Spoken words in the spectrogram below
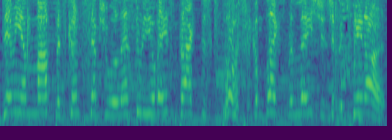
Damian Moppett's conceptual and studio based practice explores the complex relationship between art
